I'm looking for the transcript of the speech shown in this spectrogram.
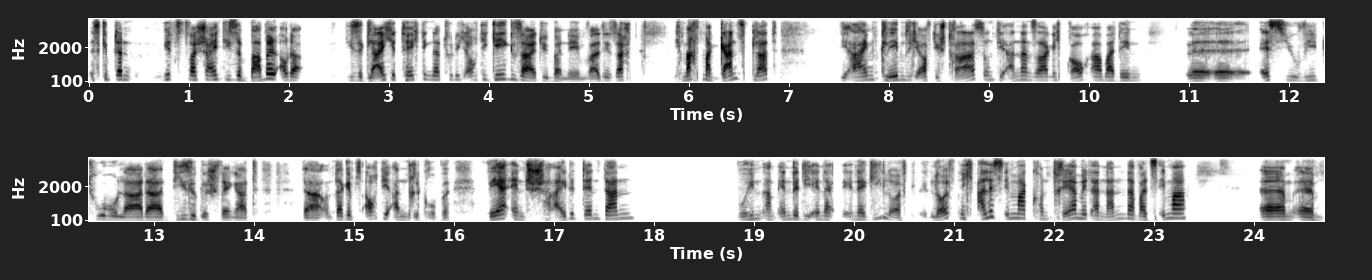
Es gibt dann, wird es wahrscheinlich diese Bubble oder diese gleiche Technik natürlich auch die Gegenseite übernehmen, weil sie sagt, ich mache mal ganz platt, die einen kleben sich auf die Straße und die anderen sagen, ich brauche aber den äh, äh SUV-Turbolader dieselgeschwängert da. Und da gibt es auch die andere Gruppe. Wer entscheidet denn dann, wohin am Ende die Ener Energie läuft? Läuft nicht alles immer konträr miteinander, weil es immer ähm, ähm,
